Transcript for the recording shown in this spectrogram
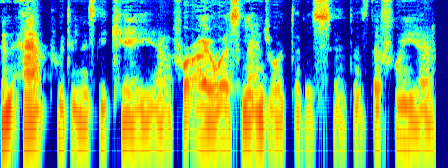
an app with an SDK uh, for iOS and Android. That is uh, that's definitely uh,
